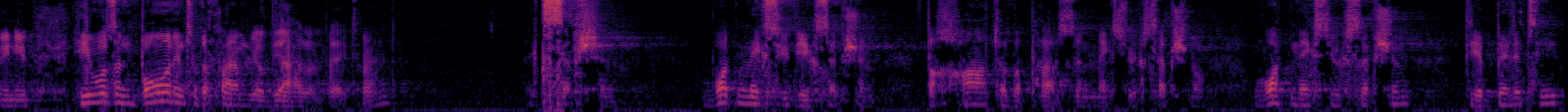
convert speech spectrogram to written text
me and you. He wasn't born into the family of the Ahlul Bayt, right? Exception. What makes you the exception? The heart of a person makes you exceptional. What makes you exception? The ability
